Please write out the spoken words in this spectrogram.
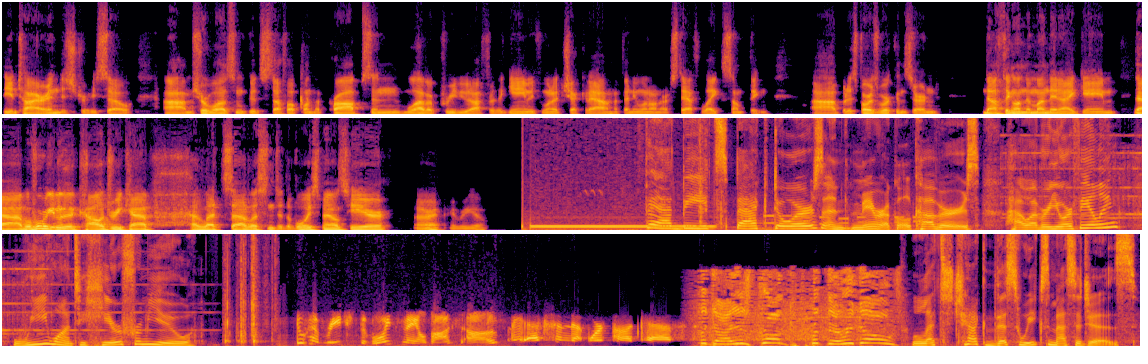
the entire industry. So I'm sure we'll have some good stuff up on the props, and we'll have a preview after the game if you want to check it out, and if anyone on our staff likes something. Uh, but as far as we're concerned, nothing on the Monday night game. Uh, before we get into the college recap, uh, let's uh, listen to the voicemails here. All right, here we go. Bad beats, backdoors, and miracle covers. However, you're feeling, we want to hear from you. You have reached the voicemail box of the Action Network podcast. The guy is drunk, but there he goes. Let's check this week's messages.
